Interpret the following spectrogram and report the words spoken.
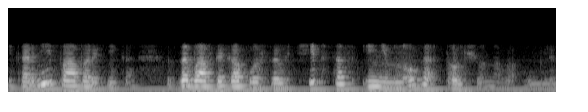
и корней папоротника с добавкой кокосовых чипсов и немного толченого угля.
